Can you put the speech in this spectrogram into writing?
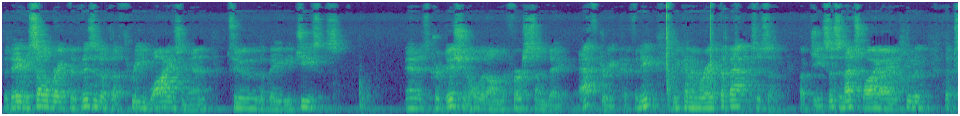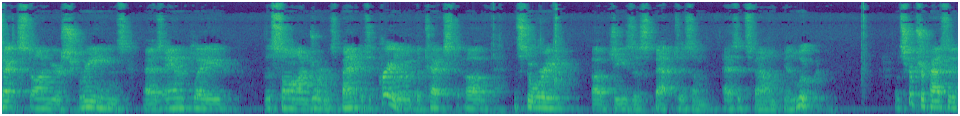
the day we celebrate the visit of the three wise men to the baby Jesus. And it's traditional that on the first Sunday after Epiphany, we commemorate the baptism of Jesus. And that's why I included the text on your screens as Anne played the song on Jordan's Bank as a prelude, the text of the story of Jesus' baptism as it's found in Luke. The scripture passage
